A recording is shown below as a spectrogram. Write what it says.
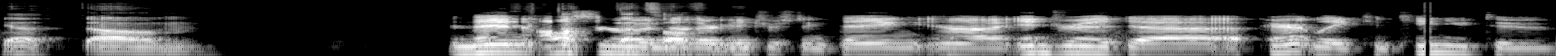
yeah, um, And then also that's another interesting thing, uh, Indrid uh, apparently continued to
